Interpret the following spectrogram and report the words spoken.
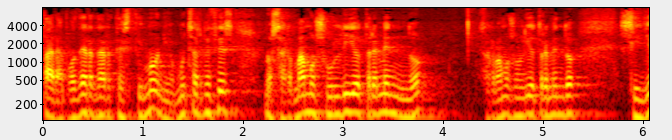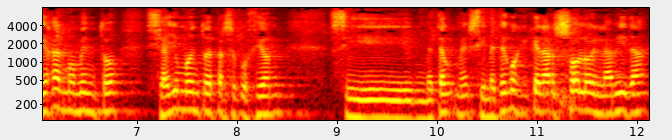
para poder dar testimonio. Muchas veces nos armamos un lío tremendo cerramos un lío tremendo. Si llega el momento, si hay un momento de persecución, si me, tengo, si me tengo que quedar solo en la vida,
